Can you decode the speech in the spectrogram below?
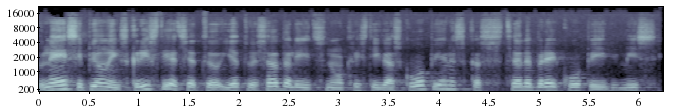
Tu neesi pilnīgs kristietis, ja tu, ja tu esi atdalīts no kristīgās kopienas, kas celebrē kopīgi misi.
